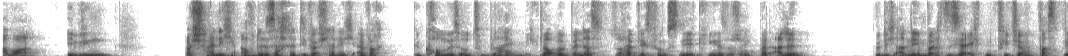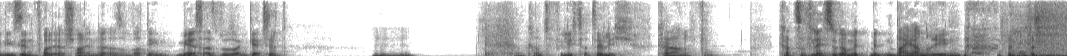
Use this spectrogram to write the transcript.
Aber irgendwie wahrscheinlich auch eine Sache, die wahrscheinlich einfach gekommen ist, um zu bleiben. Ich glaube, wenn das so halbwegs funktioniert, kriegen es wahrscheinlich bald alle. Würde ich annehmen, weil das ist ja echt ein Feature, was wirklich sinnvoll erscheint. Ne? Also was nicht mehr ist als nur so ein Gadget. Mhm. Dann kannst du vielleicht tatsächlich, keine Ahnung, kannst du vielleicht sogar mit, mit einem Bayern reden.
